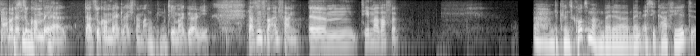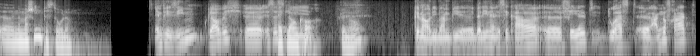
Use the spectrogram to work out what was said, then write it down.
Aber dazu kommen wir ja Dazu kommen wir ja gleich nochmal. Okay. Thema Girlie. Lass uns mal anfangen. Ähm, Thema Waffe. Ähm, wir können es kurz machen. Bei der, beim SEK fehlt äh, eine Maschinenpistole. MP7, glaube ich, äh, ist es. Heckler und Koch, genau. Genau, die beim äh, Berliner SEK äh, fehlt. Du hast äh, angefragt,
